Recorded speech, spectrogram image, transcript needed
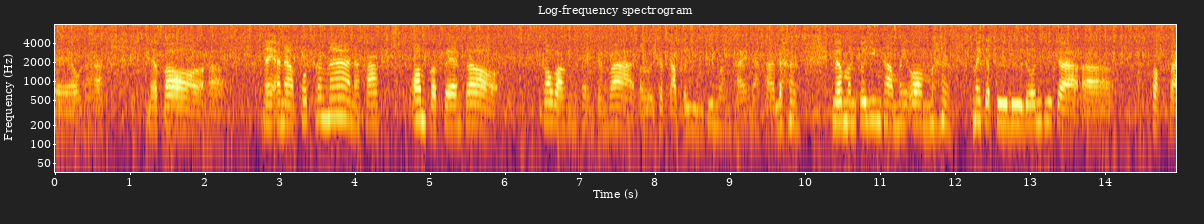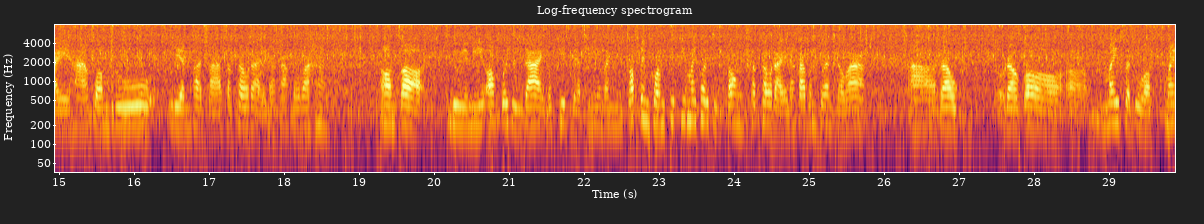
แล้วนะคะ แล้วก็ในอนาคตข้างหน้านะคะ อ้อมกับแฟนก็ก็วางแผนกันว่าเออจะกลับไปอยู่ที่เมืองไทยนะคะ แล้วแล้วมันก็ยิ่งทำให้อ้อมไม่กระตือรือร้นที่จะฝักใฝ่หาความรู้เรียนภาษาสักเท่าไหร่นะคะ เพราะว่าอ้อมก็ อยู่อย่างนี้ออมก็อยู่ได้ก็คิดแบบนี้มันก็เป็นความคิดที่ไม่ค่อยถูกต้องสักเท่าไหร่นะคะเพื่อนๆแต่ว่าเราเราก็ไม่สะดวกไม่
